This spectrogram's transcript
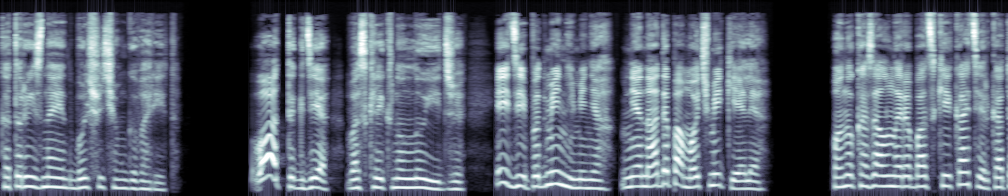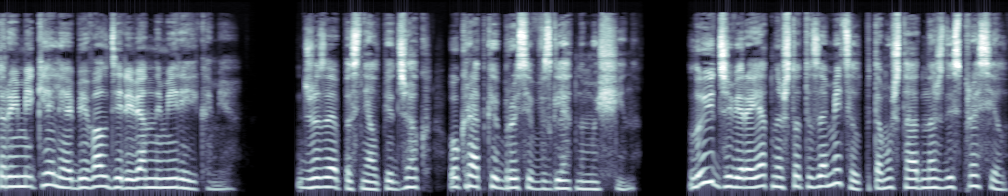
который знает больше, чем говорит. «Вот ты где!» — воскликнул Луиджи. «Иди, подмени меня. Мне надо помочь Микеле». Он указал на рыбацкий катер, который Микеле обивал деревянными рейками. Джузеппе снял пиджак, украдкой бросив взгляд на мужчин. Луиджи, вероятно, что-то заметил, потому что однажды спросил.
